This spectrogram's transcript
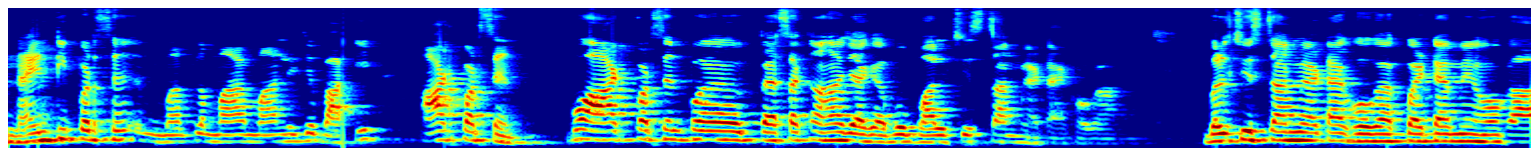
90 परसेंट मतलब मान लीजिए बाकी आठ परसेंट, वो आठ परसेंट पैसा कहाँ जाएगा? वो बलूचिस्तान में अटैक होगा। बलूचिस्तान में अटैक होगा, क्वेटा में होगा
